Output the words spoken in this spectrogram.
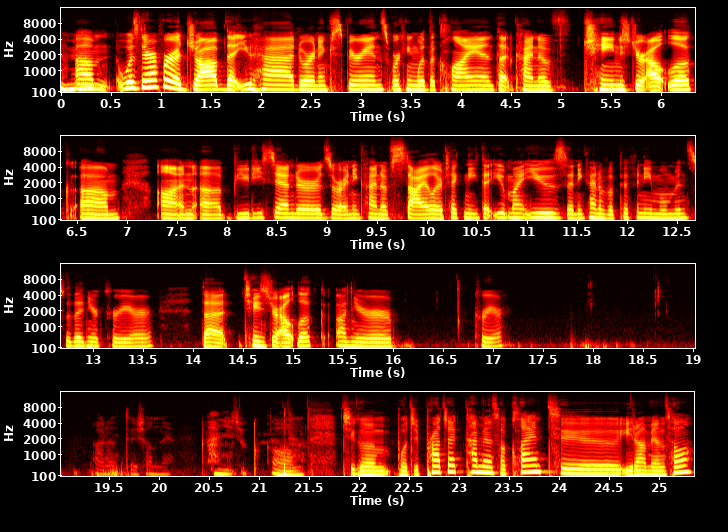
Mhm. Um, was there ever a job that you had or an experience working with a client that kind of changed your outlook um, on uh, beauty standards or any kind of style or technique that you might use? Any kind of epiphany moments within your career that changed your outlook on your career? 알아두셨네요. 아니죠. 어, 지금 뭐지 프로젝트 하면서 클라이언트 일하면서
